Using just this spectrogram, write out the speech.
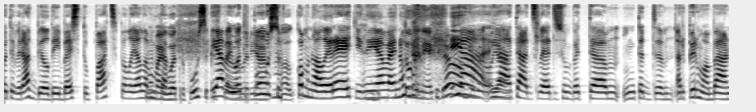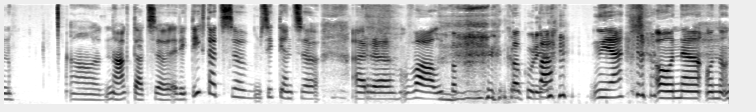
ko tev ir atbildība, esi tu pats pa lielam. Nu, vai tam, otra puse, jā, vai otra ir, puse, jā. komunālie rēķini, jā, vai nu. Tuvinieki, draugi. Jā, vēl, jā. jā, tādas lietas, un, bet um, tad um, ar pirmo bērnu. Uh, nāk tāds uh, ritīgs tāds uh, sitiens uh, ar uh, vāli pa, pa, pa, Jā, un, uh, un, un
